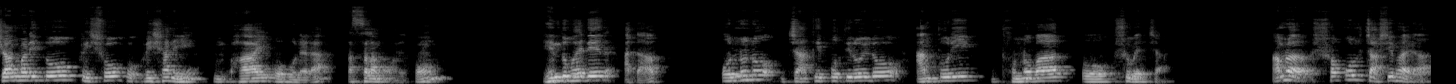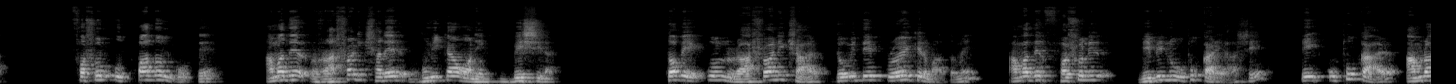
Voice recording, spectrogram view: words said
সম্মানিত কৃষক ও কৃষানী ভাই ও বোনেরা, আসসালামু আলাইকুম। হিন্দু ভাইদের আদাব, অন্যান্য জাতির প্রতি রইল আন্তরিক ধন্যবাদ ও শুভেচ্ছা। আমরা সকল চাষি ভাইরা ফসল উৎপাদন করতে আমাদের রাসায়নিক সারের ভূমিকা অনেক বেশি রাখে। তবে কোন রাসায়নিক সার জমিতে প্রয়োগের মাধ্যমে আমাদের ফসলের বিভিন্ন উপকারে আসে এই উপকার আমরা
